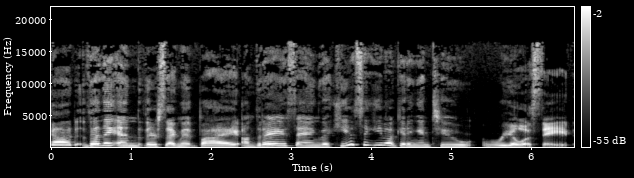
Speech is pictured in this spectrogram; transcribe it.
god. Then they end their segment by Andre saying that he is thinking about getting into real estate.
